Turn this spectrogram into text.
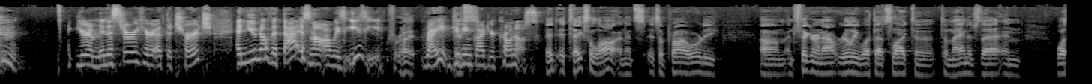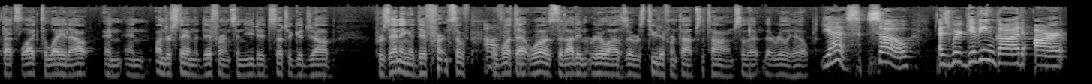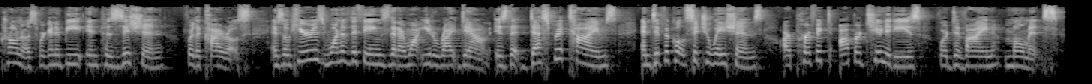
you're a minister here at the church, and you know that that is not always easy. Right. Right? Giving It's- God your chronos. It, it takes a lot, and it's it's a priority, um, and figuring out really what that's like to, to manage that and what that's like to lay it out and, and understand the difference. And you did such a good job presenting a difference of, Oh, of what that was that I didn't realize there was two different types of time. So that, that really helped. Yes. So, as we're giving God our chronos, we're going to be in position for the kairos. And so here is one of the things that I want you to write down is that desperate times and difficult situations are perfect opportunities for divine moments.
